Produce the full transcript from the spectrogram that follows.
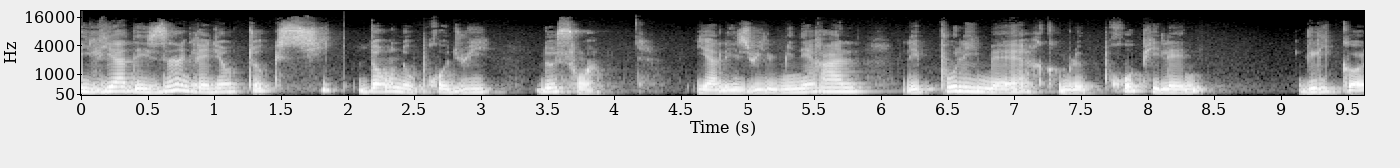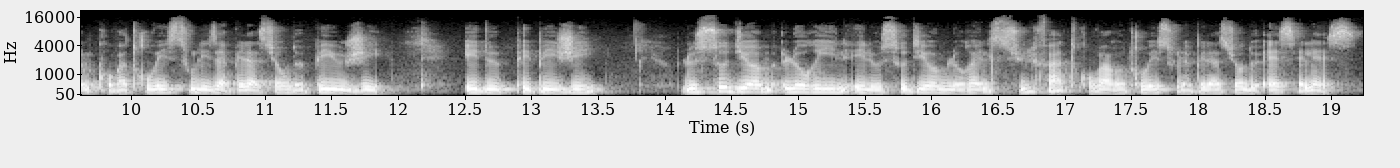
Il y a des ingrédients toxiques dans nos produits de soins. Il y a les huiles minérales, les polymères comme le propylène glycol qu'on va trouver sous les appellations de PEG et de PPG, le sodium lauryl et le sodium lauryl sulfate qu'on va retrouver sous l'appellation de SLS,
